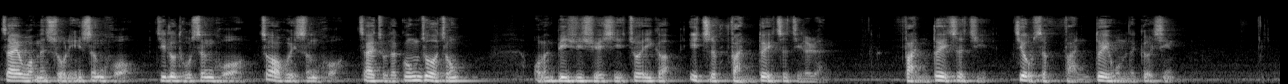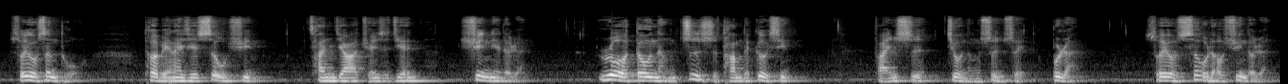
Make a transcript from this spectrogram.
在我们属灵生活、基督徒生活、教会生活，在主的工作中，我们必须学习做一个一直反对自己的人。反对自己，就是反对我们的个性。所有圣徒，特别那些受训、参加全世界。训练的人，若都能致使他们的个性，凡事就能顺遂；不然，所有受了训的人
